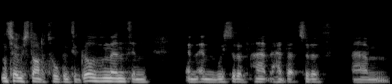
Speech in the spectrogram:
and so we started talking to government, and and, and we sort of had, had that sort of um,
